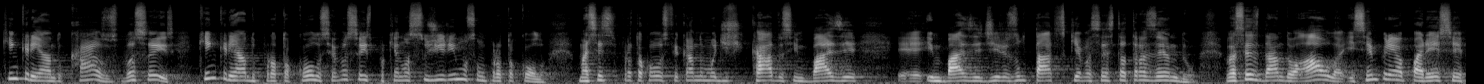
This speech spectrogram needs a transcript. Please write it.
Quem criando casos, vocês. Quem criando protocolos, é vocês, porque nós sugerimos um protocolo. Mas esses protocolos ficando modificados em base, eh, em base de resultados que você está trazendo. Vocês dando aula e sempre aparece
